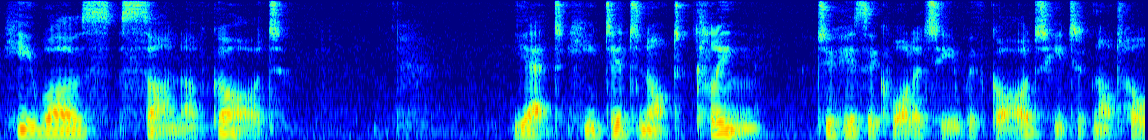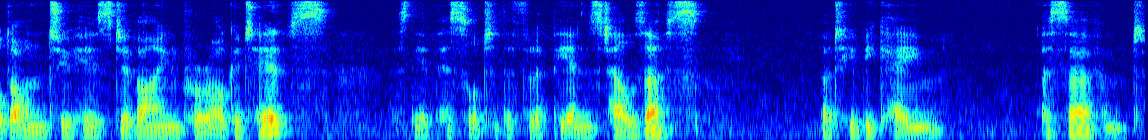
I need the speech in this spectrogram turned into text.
He was Son of God, yet he did not cling to his equality with God, he did not hold on to his divine prerogatives, as the Epistle to the Philippians tells us, but he became a servant.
